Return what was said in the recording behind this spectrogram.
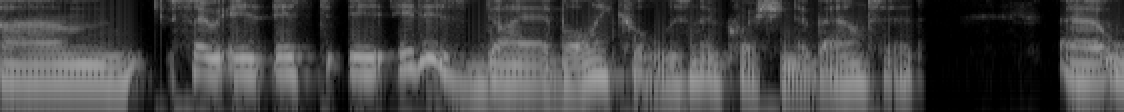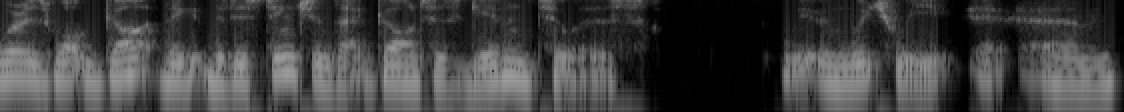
Um, so it, it it is diabolical. There's no question about it. Uh, whereas what God, the, the distinction that God has given to us in which we, um,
